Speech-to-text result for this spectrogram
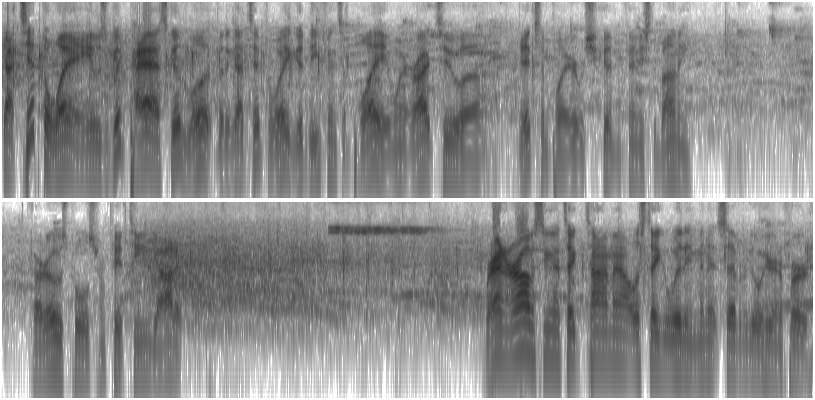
Got tipped away. It was a good pass, good look, but it got tipped away. Good defensive play. It went right to a Dixon player, but she couldn't finish the bunny. Kardosz pulls from 15, got it. Brandon Robinson going to take the timeout. Let's take it with him. Minute seven to go here in the first.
